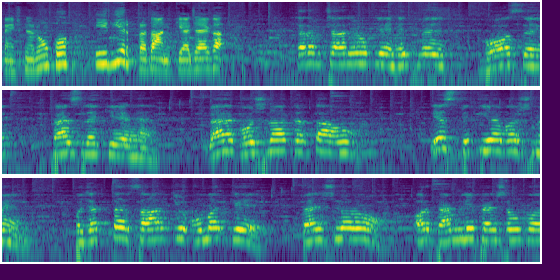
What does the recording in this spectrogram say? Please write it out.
पेंशनरों को एरियर प्रदान किया जाएगा। कर्मचारियों के हित में बहुत से फैसले किए हैं। मैं घोषणा करता हूँ, इस वित्तीय वर्ष में पचहत्तर साल की उम्र के पेंशनरों और फैमिली पेंशनरों को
